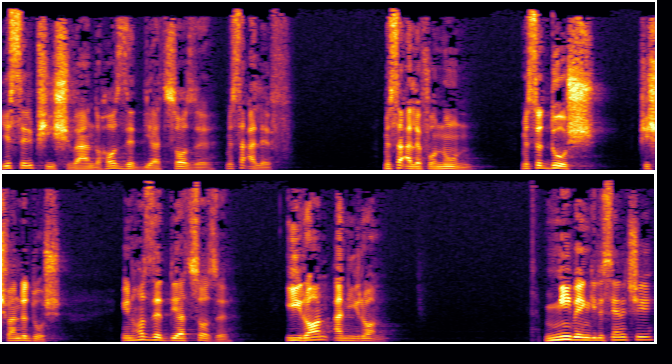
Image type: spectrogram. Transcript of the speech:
یه سری پیشوندها زدیت سازه مثل الف مثل الف و نون مثل دوش پیشوند دوش. اینها زدیت سازه. ایران ان ایران می به انگلیسی یعنی چی؟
